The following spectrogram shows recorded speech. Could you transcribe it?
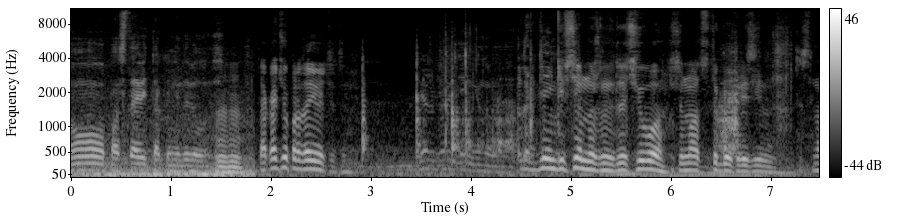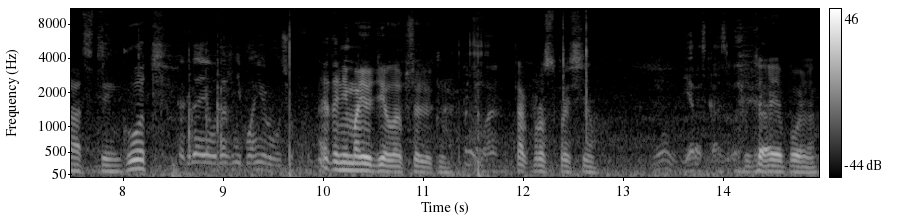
но поставить так и не довелось. Так, а что продаете-то? Я же говорю, деньги нужны. Так деньги всем нужны. Для чего? 17 год резина. 16 год. Когда я его даже не планировал еще. Это не мое дело абсолютно. Понимаю. Так просто спросил. Ну, я рассказываю. Да, я понял.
